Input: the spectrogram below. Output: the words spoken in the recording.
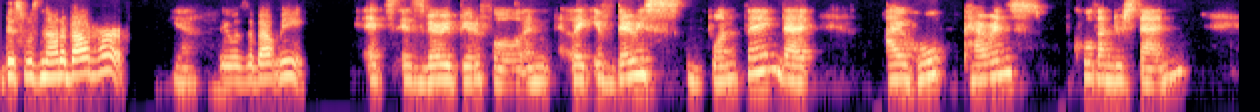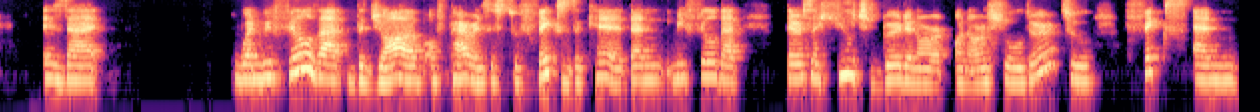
this was not about her. Yeah. It was about me. It's it's very beautiful. And like if there is one thing that i hope parents could understand is that when we feel that the job of parents is to fix the kid, then we feel that there's a huge burden or, on our shoulder to fix and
